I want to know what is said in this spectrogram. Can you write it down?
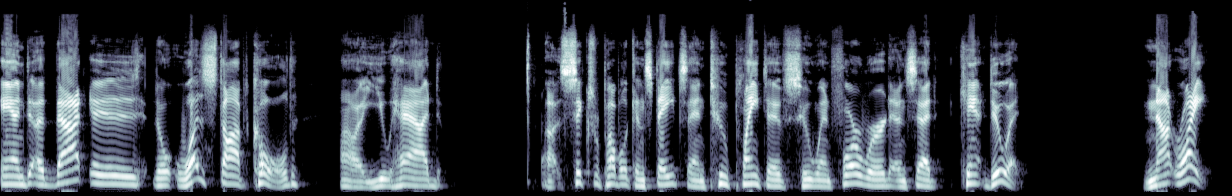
And that is was stopped cold. you had six Republican states and two plaintiffs who went forward and said, can't do it. Not right.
